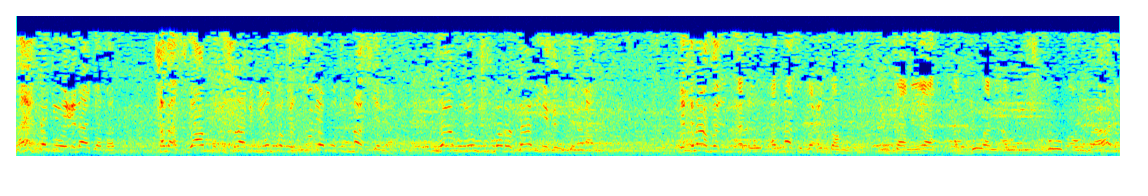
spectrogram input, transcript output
ما يحتاجوا علاج الرب خلاص يامر اسرافيل ينفخ في السور يموت الناس جميعا. يامر ينفخ مرة ثانية يحيوا جميعا. بخلاف الناس اللي عندهم إمكانيات الدول أو الشعوب أو هذا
